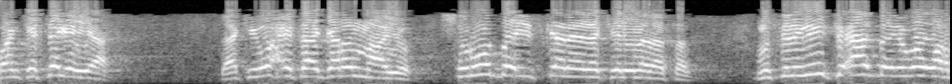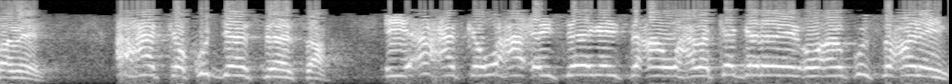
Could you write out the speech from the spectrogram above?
waan ka tegayaa. Laakiin waxay tahay garan maayo shuruud bay iska leedahay kelimadaasas muslimiintu aad bay uga warrameen. Axadka ku jeeseesa iyo axadka waxa ay sheegaysa aan waxba ka garanayn oo aan ku soconayn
